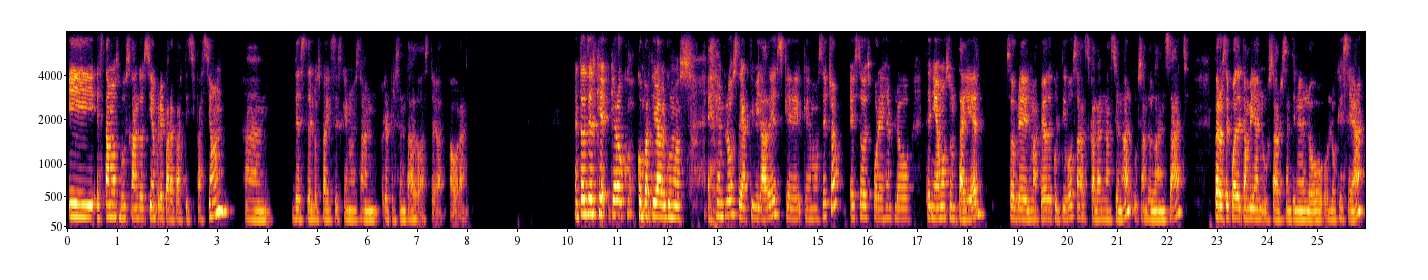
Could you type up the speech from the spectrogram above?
y estamos buscando siempre para participación desde los países que no están representados hasta ahora. Entonces, quiero compartir algunos ejemplos de actividades que, hemos hecho. Esto es, por ejemplo, teníamos un taller sobre el mapeo de cultivos a escala nacional usando Landsat. pero se puede también usar Sentinel o, lo que sea.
